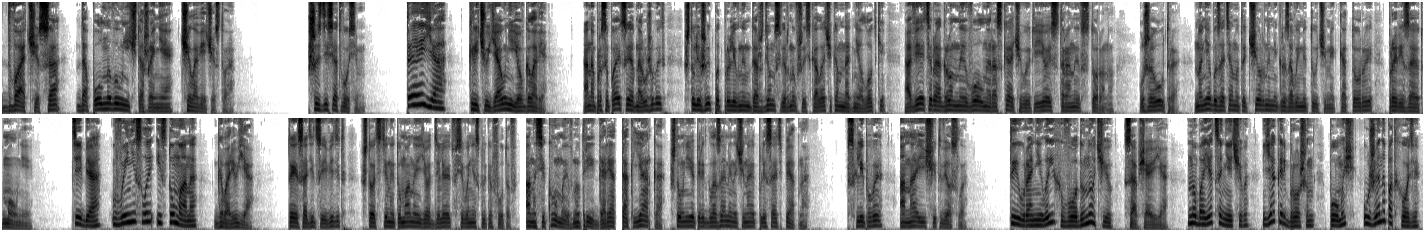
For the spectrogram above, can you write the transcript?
Два часа до полного уничтожения человечества. 68. «Тея!» — кричу я у нее в голове. Она просыпается и обнаруживает, что лежит под проливным дождем, свернувшись калачиком на дне лодки, а ветер и огромные волны раскачивают ее из стороны в сторону. Уже утро, но небо затянуто черными грозовыми тучами, которые прорезают молнии. «Тебя вынесло из тумана», — говорю я. Тея садится и видит, что от стены тумана ее отделяют всего несколько футов, а насекомые внутри горят так ярко, что у нее перед глазами начинают плясать пятна. Всхлипывая, она ищет весла. «Ты уронила их в воду ночью», — сообщаю я. «Но бояться нечего. Якорь брошен, помощь уже на подходе».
